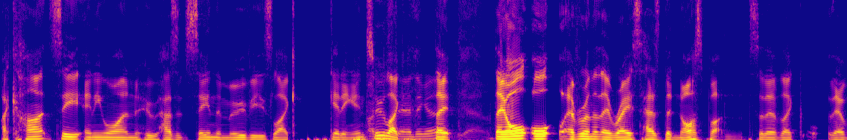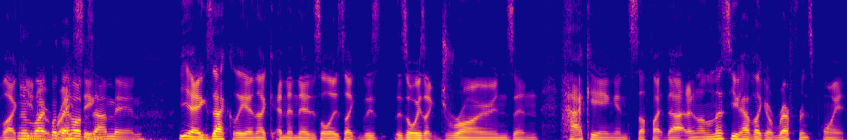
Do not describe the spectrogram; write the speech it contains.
I can't see anyone who hasn't seen the movies like getting into. Like they, Yeah. they all, all, everyone that they race has the NOS button, so they've like they've like you like, know what the hell does racing. that mean? Yeah, exactly. And like, and then there's always like there's there's always like drones and hacking and stuff like that. And unless you have like a reference point,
